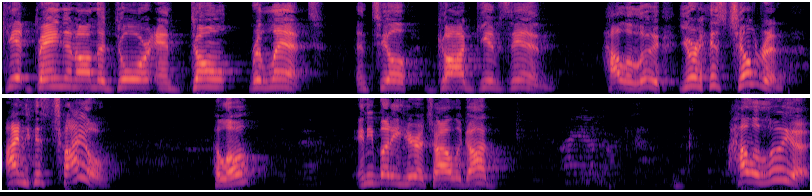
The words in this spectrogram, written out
Get banging on the door and don't relent until God gives in. Hallelujah. You're his children. I'm his child. Hello? Anybody here a child of God? Hallelujah.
